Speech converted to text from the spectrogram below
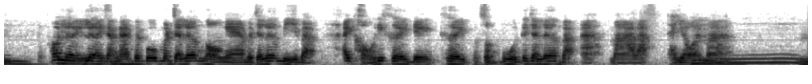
มเพราะเลยเลยจากนั้นไปปุ๊บมันจะเริ่มงองแง มันจะเริ่มมีแบบ ไอ้ของที่เคยเดเคยสมบูรณ์ก็จะเริ่มแบบอะมาละทยอยมาอืมอื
